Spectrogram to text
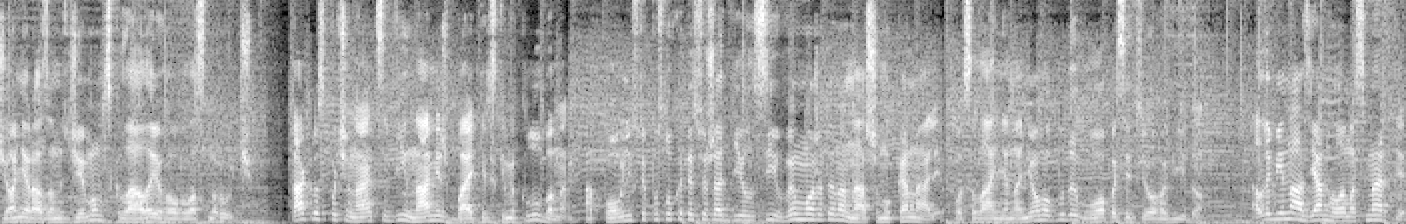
Джонні разом з Джимом склали його власноруч. Так розпочинається війна між байкерськими клубами. А повністю послухати сюжет DLC ви можете на нашому каналі. Посилання на нього буде в описі цього відео. Але війна з янголами смерті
